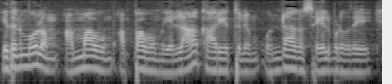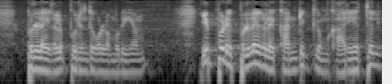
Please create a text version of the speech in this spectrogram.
இதன் மூலம் அம்மாவும் அப்பாவும் எல்லா காரியத்திலும் ஒன்றாக செயல்படுவதை பிள்ளைகள் புரிந்து கொள்ள முடியும். இப்படி பிள்ளைகளை கண்டிக்கும் காரியத்தில்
